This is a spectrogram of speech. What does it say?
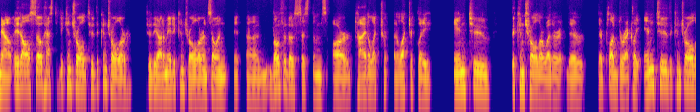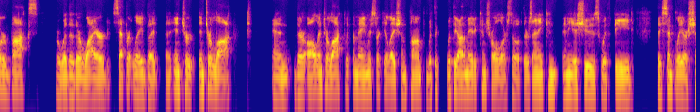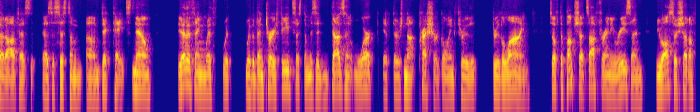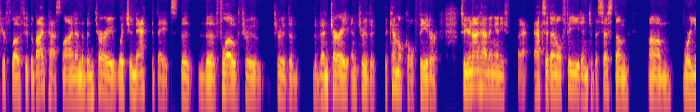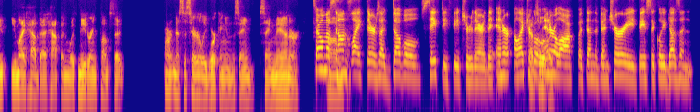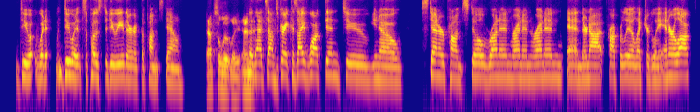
Now, it also has to be controlled through the controller, through the automated controller, and so in, uh, both of those systems are tied electri- electrically into the controller, whether they're they're plugged directly into the controller box or whether they're wired separately but uh, inter interlocked. And they're all interlocked with the main recirculation pump with the with the automated controller. So if there's any con- any issues with feed they simply are shut off as as the system um, dictates. Now the other thing with with with a venturi feed system is it doesn't work if there's not pressure going through the through the line so if the pump shuts off for any reason you also shut off your flow through the bypass line and the venturi, which inactivates the the flow through through the the venturi and through the, the chemical feeder. So you're not having any accidental feed into the system um, where you you might have that happen with metering pumps that aren't necessarily working in the same same manner. So it almost um, sounds like there's a double safety feature there: the inner electrical absolutely. interlock, but then the venturi basically doesn't do what it, do what it's supposed to do either if the pump's down. Absolutely. And so that sounds great because I've walked into, you know, Stenner pumps still running, running, running, and they're not properly electrically interlocked.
